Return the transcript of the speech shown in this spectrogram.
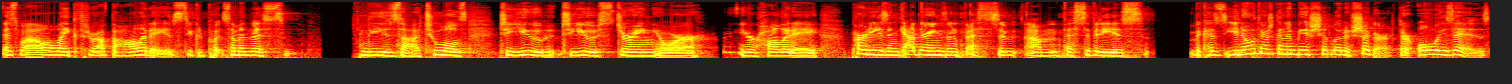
as well, like throughout the holidays. You could put some of this these uh, tools to you to use during your your holiday parties and gatherings and festive um, festivities because you know there's going to be a shitload of sugar. There always is.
